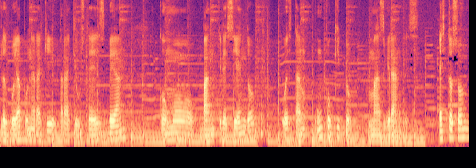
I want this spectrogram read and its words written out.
los voy a poner aquí para que ustedes vean cómo van creciendo o están un poquito más grandes. Estos son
